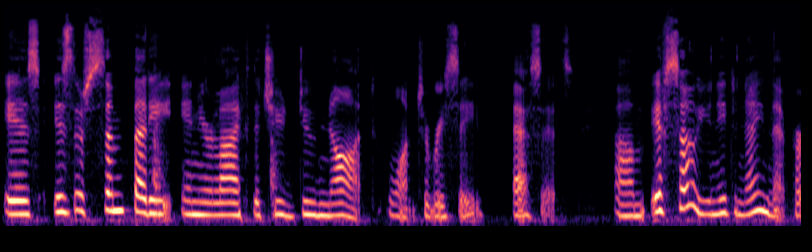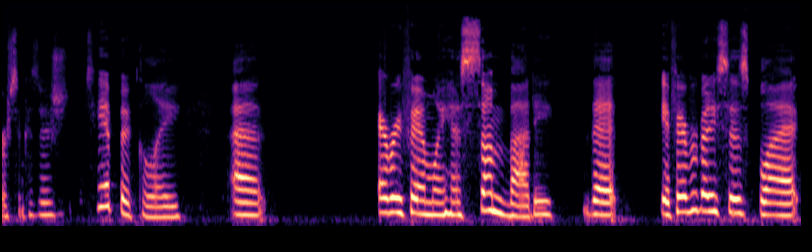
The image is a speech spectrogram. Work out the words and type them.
is: Is there somebody in your life that you do not want to receive assets? Um, if so, you need to name that person because there's typically uh, every family has somebody that if everybody says black,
